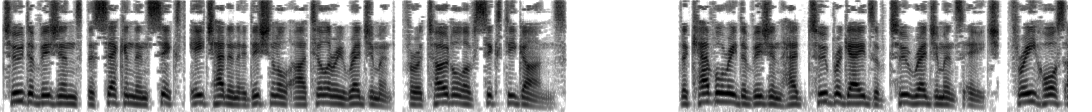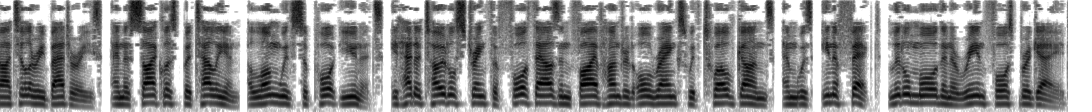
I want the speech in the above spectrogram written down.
Two divisions the 2nd and 6th each had an additional artillery regiment, for a total of 60 guns. The cavalry division had two brigades of two regiments each, three horse artillery batteries, and a cyclist battalion, along with support units. It had a total strength of 4,500 all ranks with 12 guns, and was, in effect, little more than a reinforced brigade.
